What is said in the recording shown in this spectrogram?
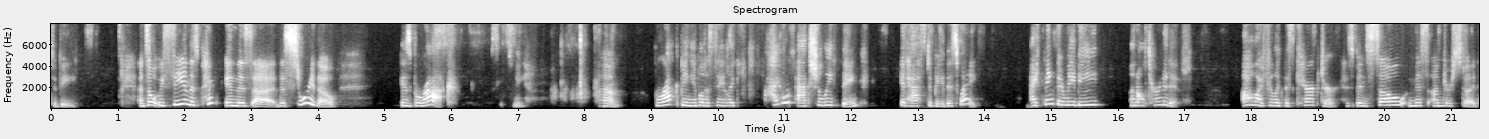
to be. And so what we see in this pic, in this uh, this story though, is Barack, Excuse me. Um, Barak being able to say like, I don't actually think it has to be this way. I think there may be an alternative oh, I feel like this character has been so misunderstood.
